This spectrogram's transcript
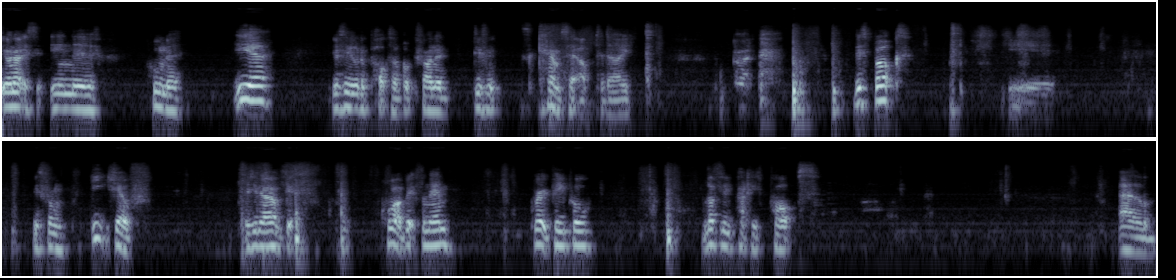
You'll notice in the corner here, you'll see all the pops I've got trying a different cam setup today. Right. This box, yeah, is from Geek Shelf. As you know, I get quite a bit from them. Great people, lovely packaged pops, and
